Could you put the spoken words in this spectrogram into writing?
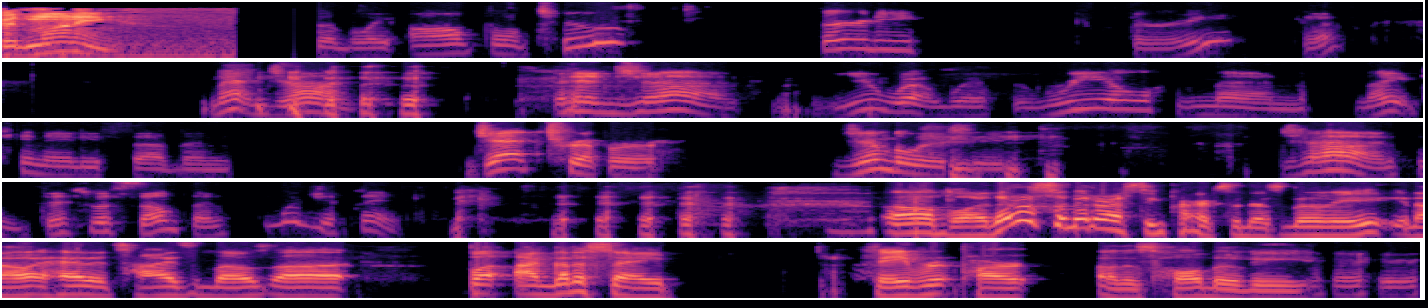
Good morning. Possibly awful two thirty three. Yep. Matt and John and John, you went with Real Men, 1987. Jack Tripper, Jim Belushi. John, this was something. What'd you think? oh boy, there were some interesting parts in this movie. You know, it had its highs and lows. Uh, but I'm gonna say, favorite part of this whole movie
